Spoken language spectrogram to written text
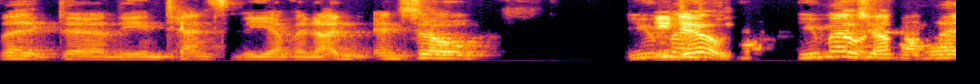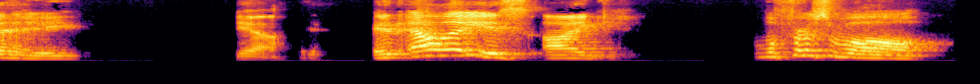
the the, the intensity of it. And, and so you, you mentioned, do. you mentioned oh, no. LA. Yeah. And LA is like, well, first of all,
